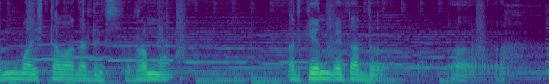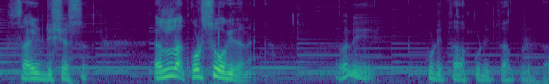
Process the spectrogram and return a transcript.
ತುಂಬ ಇಷ್ಟವಾದ ಡ್ರಿಂಕ್ಸ್ ರಮ್ಮು ಅದಕ್ಕೇನು ಬೇಕಾದ್ದು ಸೈಡ್ ಡಿಶಸ್ ಎಲ್ಲ ಕೊಡಿಸು ಹೋಗಿದ್ದಾನೆ. ರವಿ ಕುಡಿತಾ ಕುಡಿತಾ ಕುಡಿತಾ.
